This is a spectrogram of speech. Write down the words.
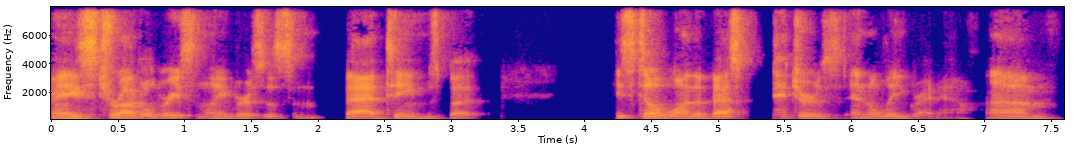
I mean, he's struggled recently versus some bad teams, but he's still one of the best pitchers in the league right now. Um,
